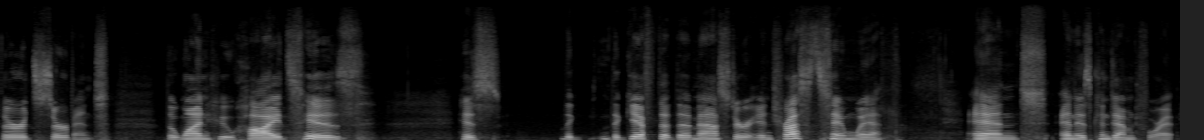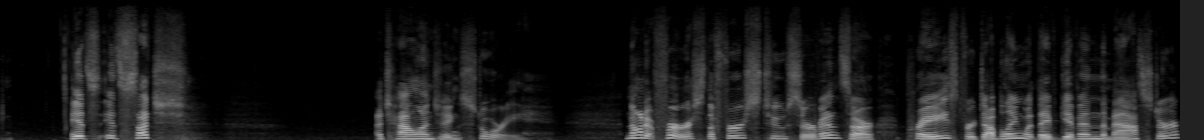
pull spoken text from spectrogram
third servant, the one who hides his, his the, the gift that the master entrusts him with and, and is condemned for it. It's, it's such a challenging story. Not at first. The first two servants are praised for doubling what they've given the master,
